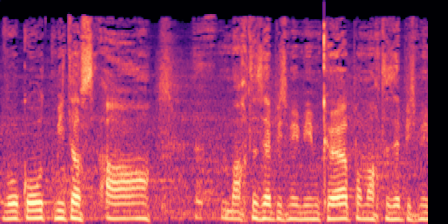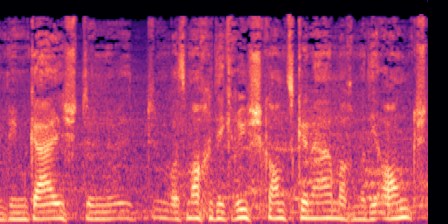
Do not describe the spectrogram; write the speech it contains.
wo geht mir das an, macht das etwas mit meinem Körper, macht das etwas mit meinem Geist, und was machen die Geräusche ganz genau, machen wir die Angst,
